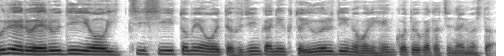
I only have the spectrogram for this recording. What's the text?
フルエル LD を1シート目を終えて婦人科に行くと ULD の方に変更という形になりました。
